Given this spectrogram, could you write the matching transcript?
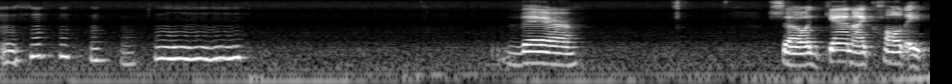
Mm-hmm, mm-hmm, mm-hmm. There. So again, I called a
